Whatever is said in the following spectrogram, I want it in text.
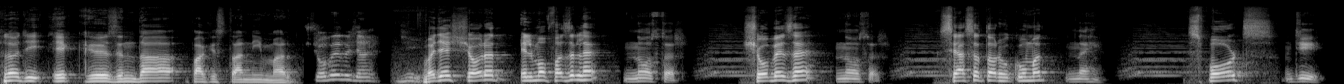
हेलो जी एक ज़िंदा पाकिस्तानी मर्द। शोबे में जाए। वजह शोहरत इल्म फजल है? No sir. शोबे है? No sir. सियासत और हुकूमत? नहीं। स्पोर्ट्स? जी।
